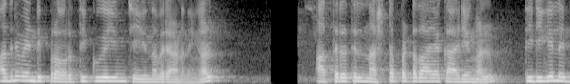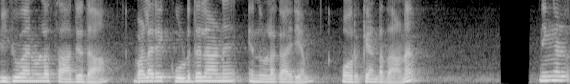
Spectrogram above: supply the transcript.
അതിനുവേണ്ടി പ്രവർത്തിക്കുകയും ചെയ്യുന്നവരാണ് നിങ്ങൾ. അത്തരത്തിൽ നഷ്ടപ്പെട്ടതായ കാര്യങ്ങൾ തിരികെ ലഭിക്കുവാനുള്ള സാധ്യത വളരെ കൂടുതലാണ് എന്നുള്ള കാര്യം ഓർക്കേണ്ടതാണ്. നിങ്ങൾ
